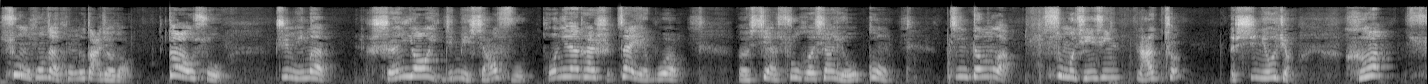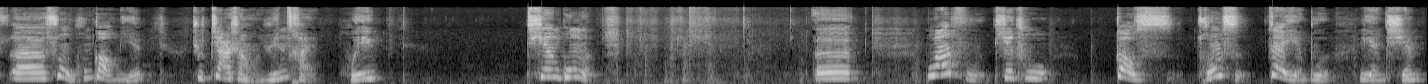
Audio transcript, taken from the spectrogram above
孙悟空在空中大叫道：“告诉居民们，神妖已经被降服，从今天开始再也不。”呃，献酥和香油供金灯了。四目琴心拿着犀牛角，和呃孙悟空告别，就驾上云彩回天宫了。呃，官府贴出告辞，从此再也不敛钱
